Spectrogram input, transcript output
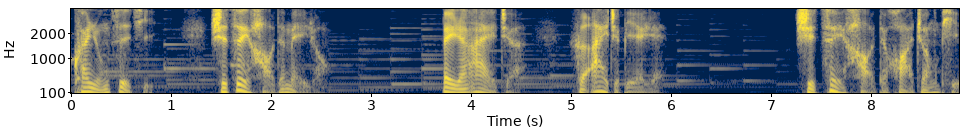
宽容自己，是最好的美容。被人爱着和爱着别人，是最好的化妆品。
